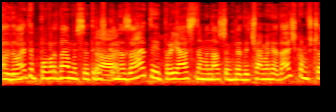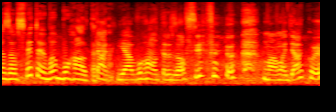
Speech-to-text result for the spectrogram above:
Але давайте повернемося трішки Так. назад і прояснимо нашим глядачам і глядачкам, що за освітою ви бухгалтерка. Так, я бухгалтер за освітою. Мама, дякую.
